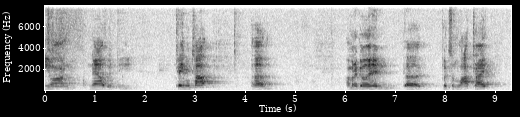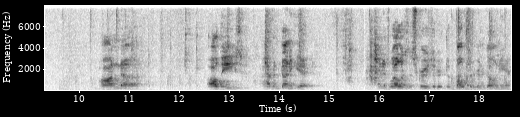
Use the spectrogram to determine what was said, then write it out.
continue on now with the tabletop. Um, I'm gonna go ahead and, uh, put some Loctite on, uh, all these. I haven't done it yet. And as well as the screws that are, the bolts that are gonna go in here.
